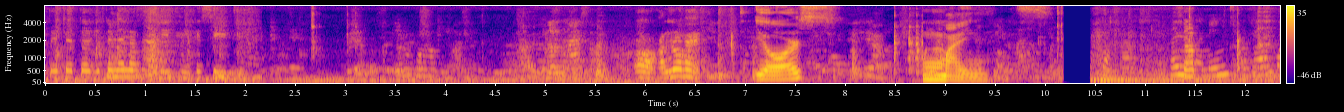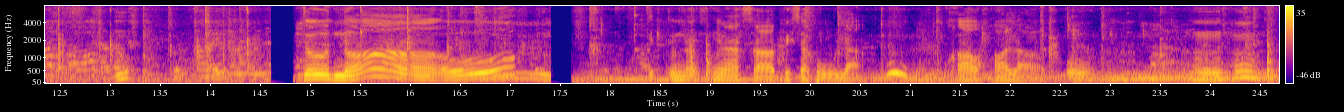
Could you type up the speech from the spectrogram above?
Ito, ito, ito, ito na lang parinhan kasi Oh, kanino kay? Yours. Mine. Dude, no. Oh. Ito na sinasabi sa hula. Kakala po. Mhm.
